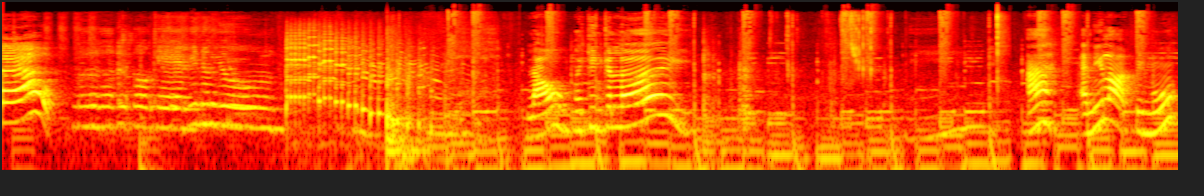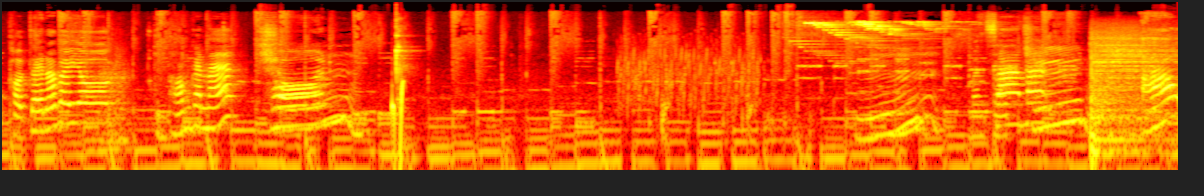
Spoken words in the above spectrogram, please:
แล้ว โอเค พี่นงยุง เรามากินกันเลย อะ อันนี้หลอดปิ่นมุก ขอบใจนะใบหยก กินพร้อมกันนะช้อนมันซ่ามาก อ้าว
